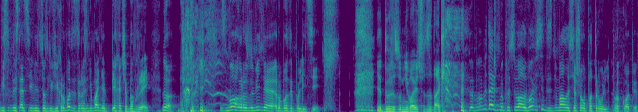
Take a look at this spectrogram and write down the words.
87% їх роботи це рознімання пехача бомжей. Ну, з мого розуміння роботи поліції. Я дуже сумніваюся, що це так. Пам'ятаєш, ми працювали в офісі, де знімалося шоу Патруль про копів.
